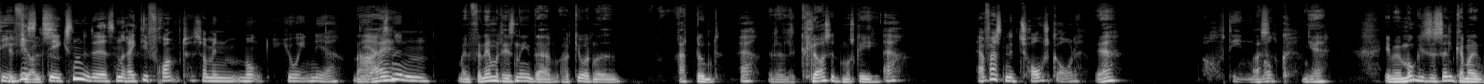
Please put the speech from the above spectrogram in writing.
Det er, ikke, det er ikke sådan, det er sådan rigtig fromt, som en munk jo egentlig er. Det Nej. er sådan en... man fornemmer, det er sådan en, der har gjort noget ret dumt. Ja. Eller lidt klodset måske. Ja. Jeg er faktisk lidt torsk over det. Ja. Åh, oh, det er en Og så- munk. Ja. Jamen, munk i sig selv kan man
